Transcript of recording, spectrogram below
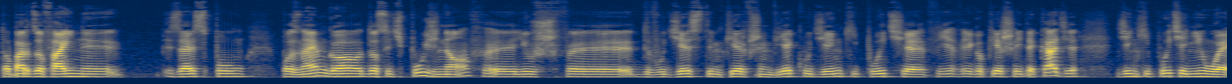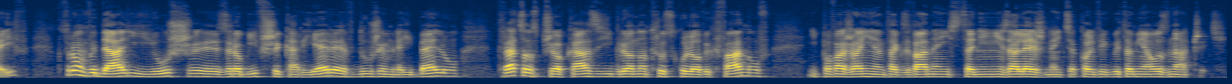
To bardzo fajny zespół. Poznałem go dosyć późno, już w XXI wieku, dzięki płycie, w jego pierwszej dekadzie, dzięki płycie New Wave którą wydali już y, zrobiwszy karierę w dużym labelu, tracąc przy okazji grono truskulowych fanów i poważani na tak zwanej scenie niezależnej, cokolwiek by to miało znaczyć.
